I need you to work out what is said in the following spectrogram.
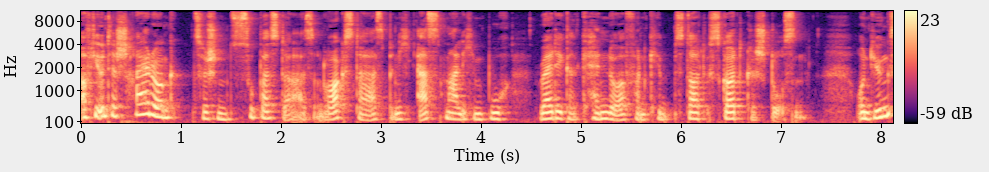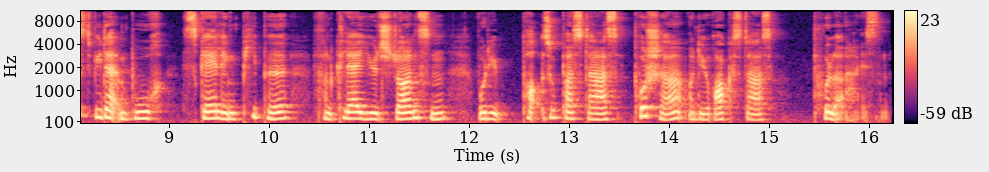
Auf die Unterscheidung zwischen Superstars und Rockstars bin ich erstmalig im Buch Radical Candor von Kim Scott gestoßen und jüngst wieder im Buch Scaling People von Claire Hughes Johnson, wo die Superstars Pusher und die Rockstars Puller heißen.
